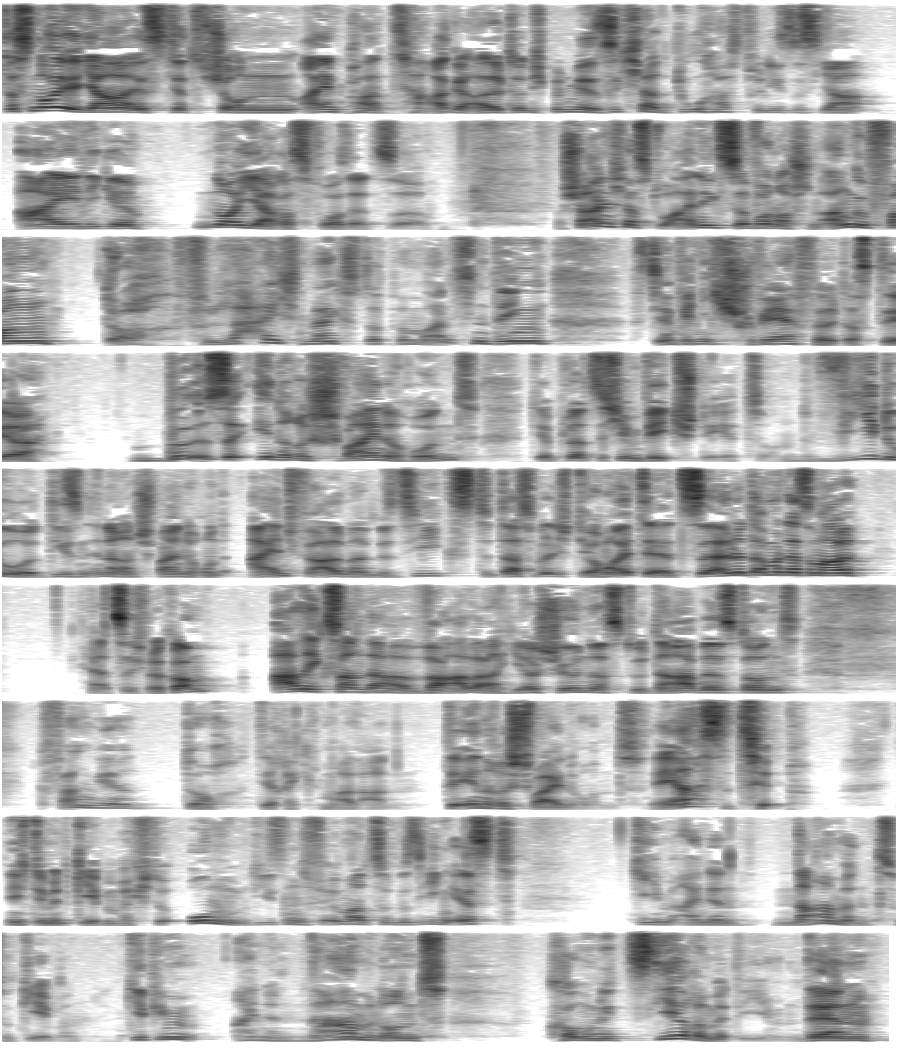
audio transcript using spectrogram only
Das neue Jahr ist jetzt schon ein paar Tage alt und ich bin mir sicher, du hast für dieses Jahr einige Neujahresvorsätze. Wahrscheinlich hast du einiges davon auch schon angefangen, doch vielleicht merkst du bei manchen Dingen, dass es dir ein wenig schwerfällt, dass der böse innere Schweinehund dir plötzlich im Weg steht. Und wie du diesen inneren Schweinehund ein für alle Mal besiegst, das will ich dir heute erzählen. Und damit erstmal herzlich willkommen. Alexander Wahler hier. Schön, dass du da bist und fangen wir doch direkt mal an der innere Schweinehund. Der erste Tipp, den ich dir mitgeben möchte, um diesen für immer zu besiegen, ist, ihm einen Namen zu geben. Gib ihm einen Namen und kommuniziere mit ihm. Denn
